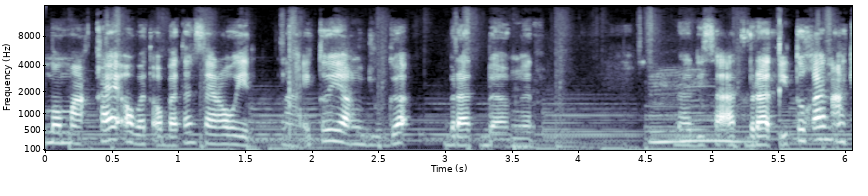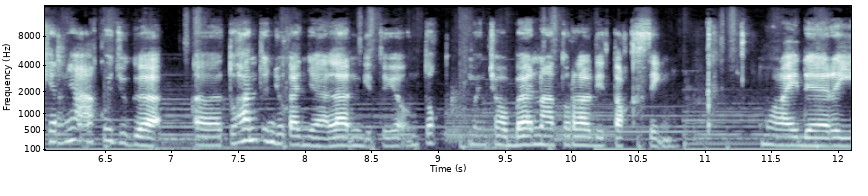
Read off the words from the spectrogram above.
memakai obat-obatan steroid. Nah itu yang juga berat banget. Nah di saat berat itu kan akhirnya aku juga eh, Tuhan tunjukkan jalan gitu ya untuk mencoba natural detoxing. Mulai dari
